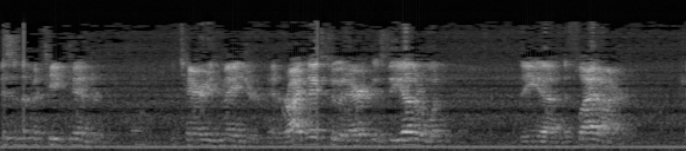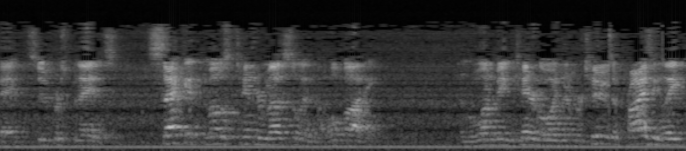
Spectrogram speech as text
This is the petite tender, the teres major, and right next to it, Eric, is the other one, the uh, the flat iron. Okay, supraspinatus. Second most tender muscle in the whole body. Number one being tenderloin. Number two, surprisingly,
